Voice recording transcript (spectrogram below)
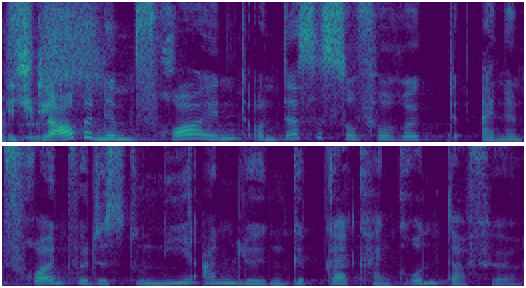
ich glaube, einem Freund, und das ist so verrückt, einen Freund würdest du nie anlügen, gibt gar keinen Grund dafür.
